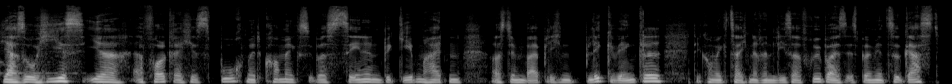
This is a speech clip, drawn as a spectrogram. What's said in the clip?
Ja, so hieß ihr erfolgreiches Buch mit Comics über Szenen, Begebenheiten aus dem weiblichen Blickwinkel. Die Comiczeichnerin Lisa Frühbeiß ist bei mir zu Gast.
